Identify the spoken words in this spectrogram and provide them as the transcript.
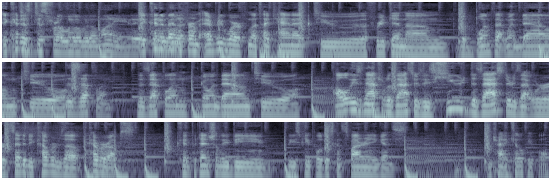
It could have just for a little bit of money. It could have been let- from everywhere, from the Titanic to the freaking um, the blimp that went down to the Zeppelin. the Zeppelin going down to all these natural disasters, these huge disasters that were said to be covers up cover ups, could potentially be these people just conspiring against and trying to kill people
